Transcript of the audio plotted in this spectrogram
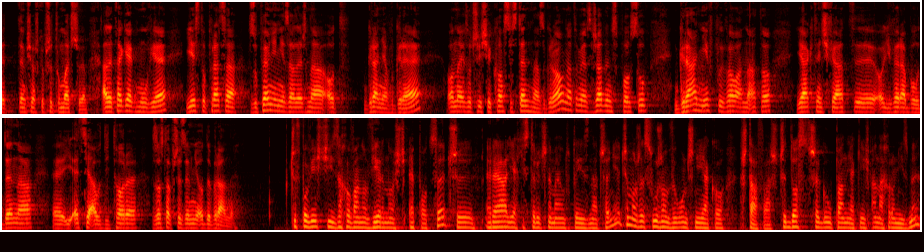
e, tę książkę przetłumaczyłem. Ale tak jak mówię, jest to praca zupełnie niezależna od grania w grę. Ona jest oczywiście konsystentna z grą, natomiast w żaden sposób gra nie wpływała na to, jak ten świat Olivera Bowdena i Ezio Auditore został przeze mnie odebrany. Czy w powieści zachowano wierność epoce? Czy realia historyczne mają tutaj znaczenie? Czy może służą wyłącznie jako sztafaż? Czy dostrzegł Pan jakieś anachronizmy?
